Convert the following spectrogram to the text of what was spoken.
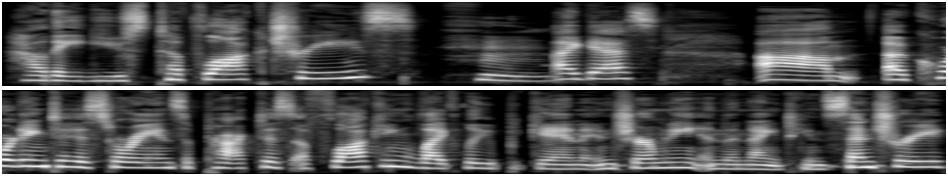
how they used to flock trees, Hmm. I guess. Um, according to historians, the practice of flocking likely began in Germany in the 19th century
